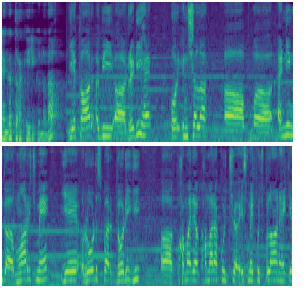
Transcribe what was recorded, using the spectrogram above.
രംഗത്തിറക്കിയിരിക്കുന്നത് ये कार अभी रेडी है और इनशाला एंडिंग मार्च में ये रोड्स पर दौड़ेगी अ, हमारा हमारा कुछ इसमें कुछ प्लान है कि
